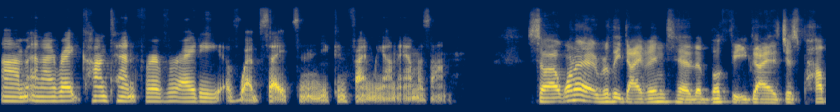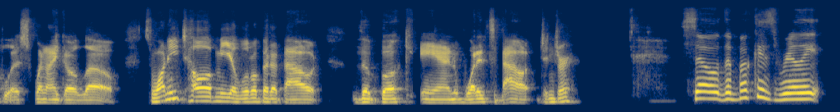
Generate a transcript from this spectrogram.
Um, and I write content for a variety of websites, and you can find me on Amazon. So I want to really dive into the book that you guys just published, When I Go Low. So why don't you tell me a little bit about the book and what it's about, Ginger? So the book is really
